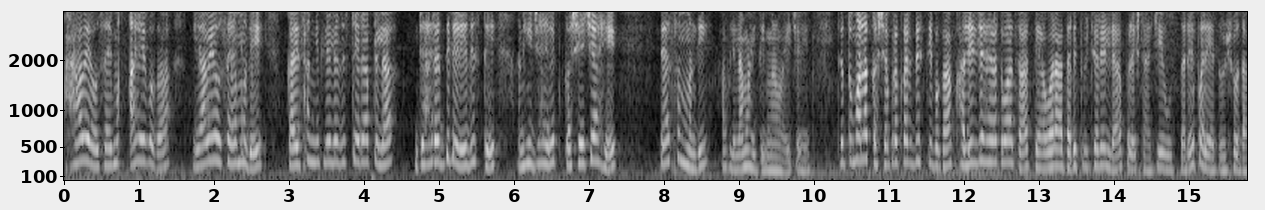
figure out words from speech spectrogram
हा व्यवसाय आहे बघा. या व्यवसायामध्ये काय सांगितलेले दिसते रे आपल्याला? जाहिरात दिलेली दिसते. आणि ही जाहिरात कशाची आहे? त्यासंबंधी आपल्याला माहिती मिळवायची आहे. तर तुम्हाला कशा प्रकारे दिसते बघा खालील जाहिरात वाचा त्यावर आधारित विचारलेल्या प्रश्नाची उत्तरे पर्यायातून शोधा.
